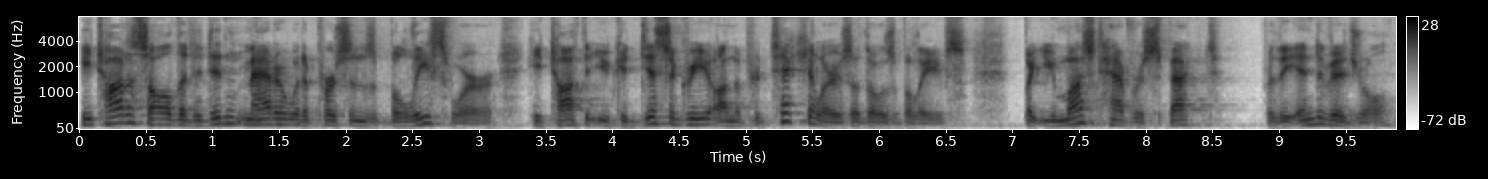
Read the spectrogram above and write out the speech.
He taught us all that it didn't matter what a person's beliefs were. He taught that you could disagree on the particulars of those beliefs, but you must have respect for the individual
